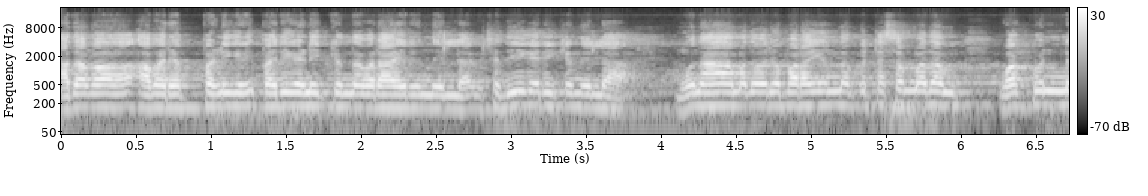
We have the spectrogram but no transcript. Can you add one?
അഥവാ അവരെ പണി പരിഗണിക്കുന്നവരായിരുന്നില്ല വിശദീകരിക്കുന്നില്ല മൂന്നാമതൊരു പറയുന്ന കുറ്റസമ്മതം വക്കുന്ന.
